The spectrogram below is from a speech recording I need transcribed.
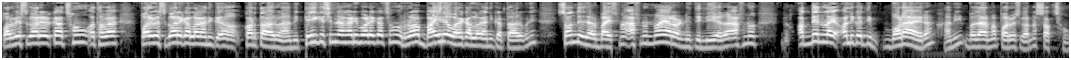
प्रवेश गरेका छौँ अथवा प्रवेश गरेका लगानीकर्ताहरू हामी त्यही किसिमले अगाडि बढेका छौँ र बाहिर भएका लगानीकर्ताहरू पनि सन् दुई हजार बाइसमा आफ्नो नयाँ रणनीति लिएर आफ्नो अध्ययनलाई अलिकति बढाएर हामी बजारमा प्रवेश गर्न सक्छौँ।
